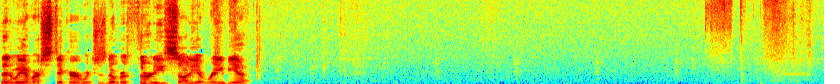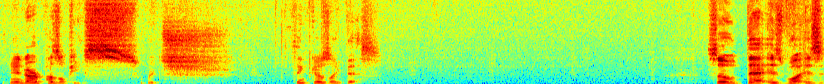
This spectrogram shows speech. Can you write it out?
Then we have our sticker, which is number 30, Saudi Arabia. And our puzzle piece, which I think goes like this. So that is what is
